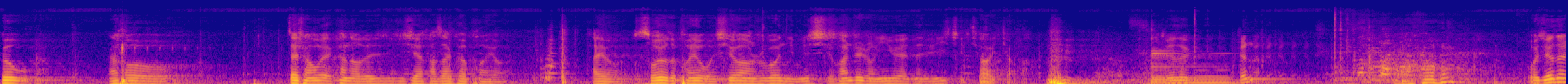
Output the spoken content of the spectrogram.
歌舞。然后在场我也看到了一些哈萨克朋友。还有所有的朋友，我希望如果你们喜欢这种音乐，那就一起跳一跳吧。我觉得真的，我觉得，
